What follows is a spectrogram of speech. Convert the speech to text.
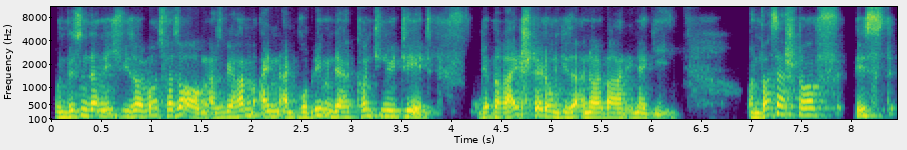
und wissen dann nicht, wie sollen wir uns versorgen. Also wir haben ein, ein Problem in der Kontinuität der Bereitstellung dieser erneuerbaren Energie. Und Wasserstoff ist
